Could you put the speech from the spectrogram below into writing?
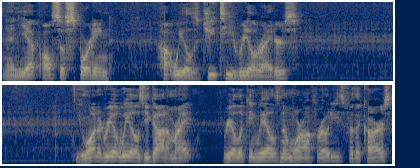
And yep, also sporting Hot Wheels GT Real Riders. You wanted real wheels, you got them, right? Real looking wheels, no more off-roadies for the cars.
